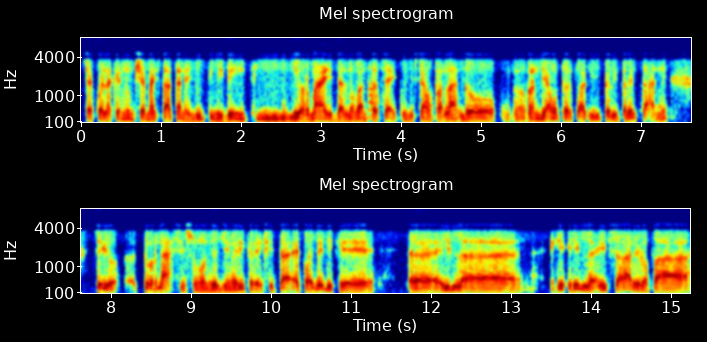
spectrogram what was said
cioè quella che non c'è mai stata negli ultimi 20 ormai dal 96, quindi stiamo parlando, andiamo per quasi per i 30 anni, se io tornassi su un regime di crescita e poi vedi che eh, il, il, il, salario lo fa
